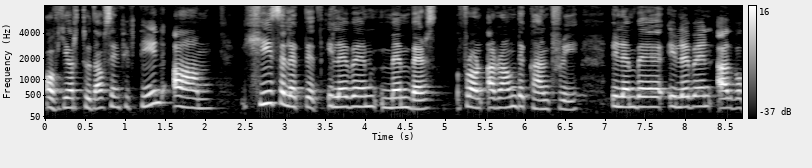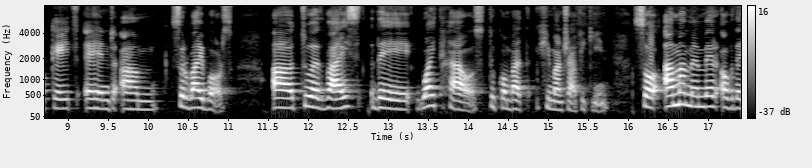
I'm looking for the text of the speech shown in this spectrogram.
of year 2015, um, he selected 11 members from around the country, 11, 11 advocates and um, survivors uh, to advise the White House to combat human trafficking. So I'm a member of the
